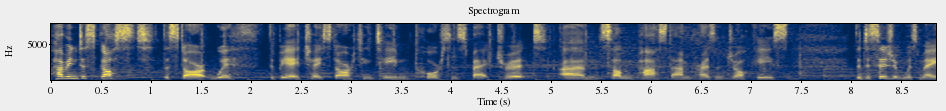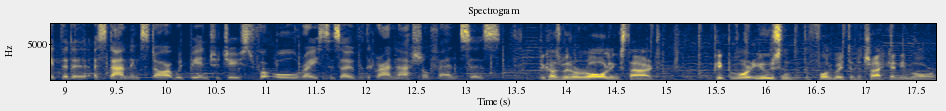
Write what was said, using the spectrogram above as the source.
Having discussed the start with the BHA starting team, course inspectorate, um, some past and present jockeys, the decision was made that a, standing start would be introduced for all races over the Grand National fences. Because with a rolling start, people weren't using the full width of the track anymore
